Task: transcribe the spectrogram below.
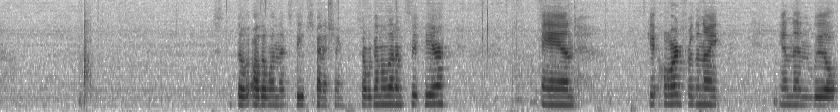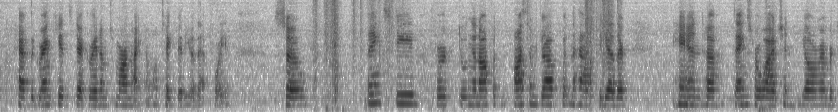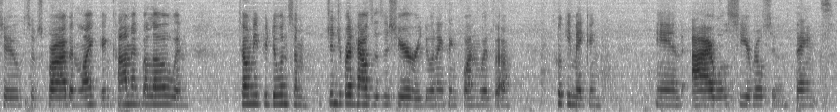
the other one that Steve's finishing. So we're going to let him sit here and get hard for the night. And then we'll have the grandkids decorate them tomorrow night and we'll take video of that for you. So thanks, Steve, for doing an awesome job putting the house together. And uh, thanks for watching. Y'all remember to subscribe and like and comment below and tell me if you're doing some gingerbread houses this year or you're doing anything fun with uh, cookie making. And I will see you real soon. Thanks.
